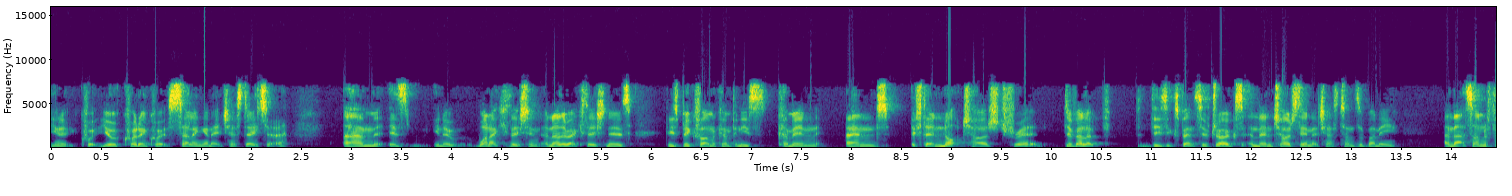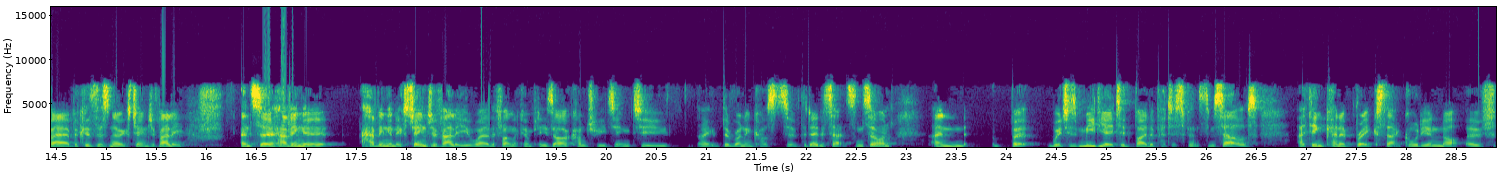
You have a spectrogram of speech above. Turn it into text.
you know your quote unquote selling NHS data um, is you know one accusation. Another accusation is these big pharma companies come in and if they're not charged for it, develop these expensive drugs and then charge the NHS tons of money, and that's unfair because there's no exchange of value. And so having a having an exchange of value where the pharma companies are contributing to like the running costs of the data sets and so on, and but which is mediated by the participants themselves, I think kind of breaks that Gordian knot of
